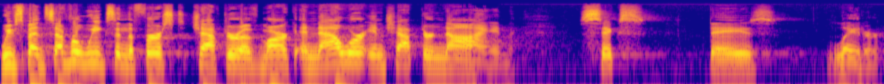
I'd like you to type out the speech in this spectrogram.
We've spent several weeks in the first chapter of Mark, and now we're in chapter 9. Six days later.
